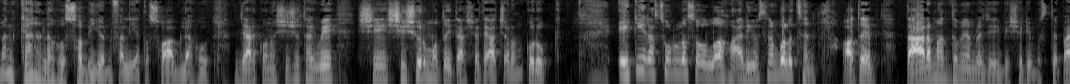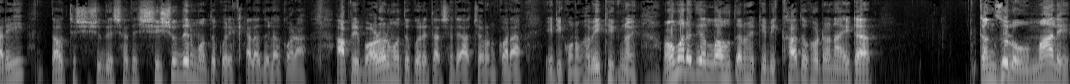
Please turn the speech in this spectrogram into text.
মান কান লাহু সবিয়ন ফালিয়াত সব লাহু। যার কোনো শিশু থাকবে, সে শিশুর মতোই তার সাথে আচরণ করুক। এটি রাসুল্লাহ সাল আলী আসলাম বলেছেন। অতএব তার মাধ্যমে আমরা যে বিষয়টি বুঝতে পারি তা হচ্ছে শিশুদের সাথে শিশুদের মতো করে খেলাধুলা করা। আপনি বড়র মতো করে তার সাথে আচরণ করা, এটি কোনোভাবেই ঠিক নয়। ওমর আদি আল্লাহ তার একটি বিখ্যাত ঘটনা, এটা কংজুল মালে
